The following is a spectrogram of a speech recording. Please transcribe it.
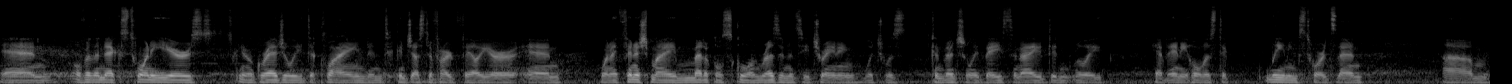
and over the next 20 years, you know, gradually declined into congestive heart failure. And when I finished my medical school and residency training, which was conventionally based, and I didn't really have any holistic leanings towards then, um,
